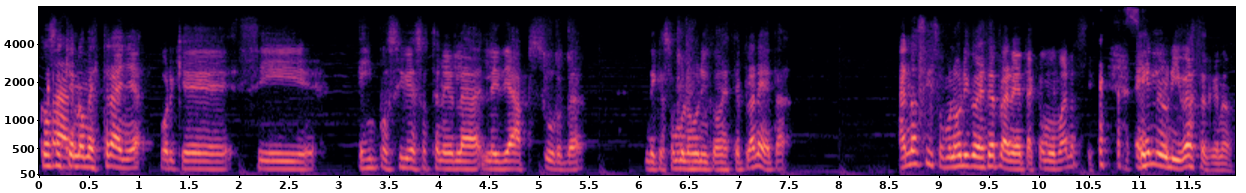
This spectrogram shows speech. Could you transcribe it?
Cosas que no me extraña, porque si es imposible sostener la, idea absurda de que somos los únicos en este planeta. Ah, no, sí, somos los únicos en este planeta, como humanos, sí. Es en el universo que no.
